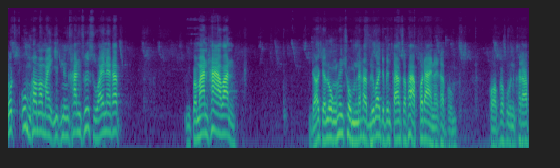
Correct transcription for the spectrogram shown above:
รถอุ้มเข้ามาใหม่อีกหนึ่งคันสวยๆนะครับ อีกประมาณห้าวัน เดี๋ยวจะลงให้ชมนะครับ หรือว่าจะเป็นตามสภาพก็ได้นะครับ ผม ขอบพระคุณครับ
